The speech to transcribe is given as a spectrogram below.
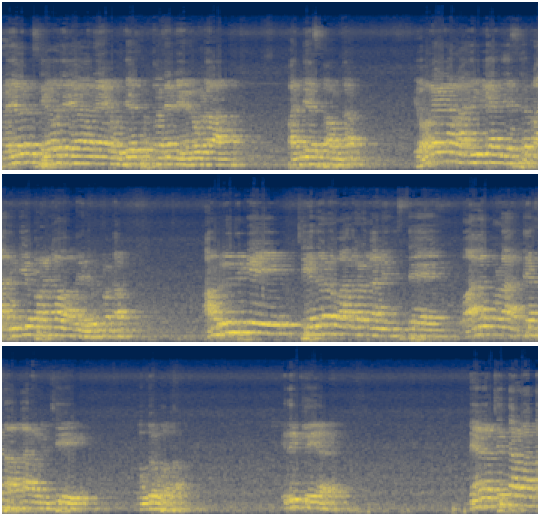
ప్రజలకు సేవ చేయాలనే ఉద్దేశంతోనే నేను కూడా పనిచేస్తూ ఉంటా. ఎవరైనా రాజకీయాలు చేస్తే రాజకీయ పరంగా వాళ్ళు ఎదుర్కొంటాం. అభివృద్ధికి చేదోడు వాదోడుగా నిలిస్తే వాళ్ళకు కూడా అంతే సహకారం ఇచ్చి ముందుకు పోతాం. ఇది క్లియర్ నేను వచ్చిన తర్వాత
